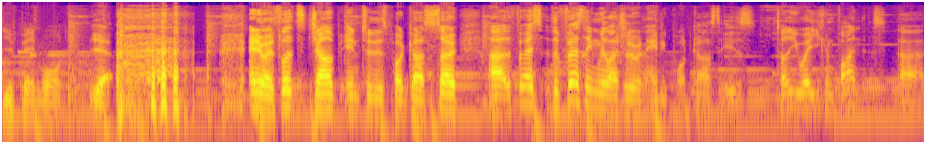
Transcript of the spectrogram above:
You've been warned. Yeah. Anyways, let's jump into this podcast. So, uh, the first the first thing we like to do in any podcast is tell you where you can find this. Uh,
